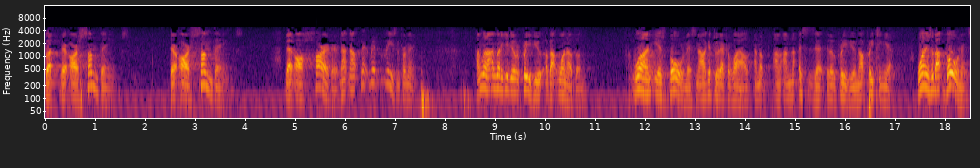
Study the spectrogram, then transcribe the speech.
But there are some things, there are some things that are harder. Now, now, reason for a minute. I'm going, to, I'm going to give you a preview about one of them. One is boldness, and I'll get to it after a while. I'm not, I'm, I'm not, this is a little preview. I'm not preaching yet. One is about boldness.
